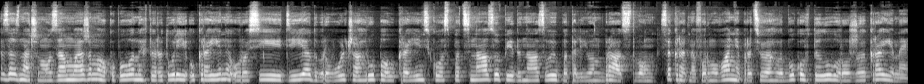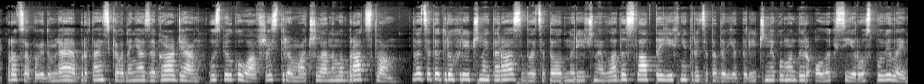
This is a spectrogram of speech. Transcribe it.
Зазначимо, за межами окупованих територій України у Росії діє добровольча група українського спецназу під назвою Батальйон Братство. Секретне формування працює глибоко в тилу ворожої країни. Про це повідомляє британське видання The Guardian, поспілкувавшись з трьома членами братства. 23-річний Тарас, 21-річний Владислав та їхній 39-річний командир Олексій розповіли,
